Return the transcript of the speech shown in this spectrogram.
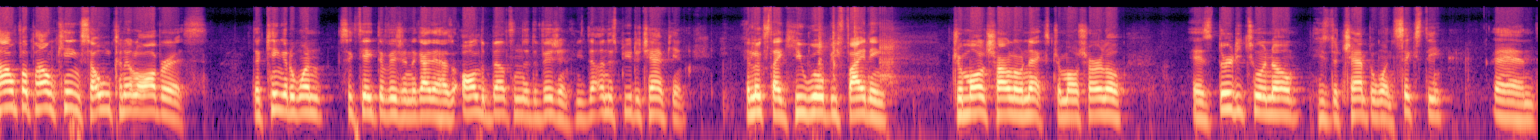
pound for pound king, Saul Canelo Alvarez, the king of the 168 division, the guy that has all the belts in the division. He's the undisputed champion. It looks like he will be fighting Jermall Charlo next. Jermall Charlo is 32 and 0. He's the champ at 160. And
